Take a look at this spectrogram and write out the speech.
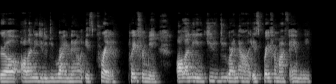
girl all i need you to do right now is pray pray for me all i need you to do right now is pray for my family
